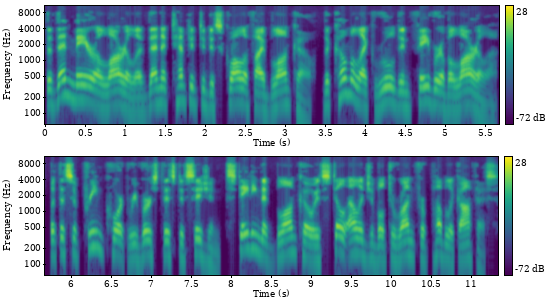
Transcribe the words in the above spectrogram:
The then-mayor Alarilla then attempted to disqualify Blanco. The Comelec ruled in favor of Alarilla, but the Supreme Court reversed this decision, stating that Blanco is still eligible to run for public office.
